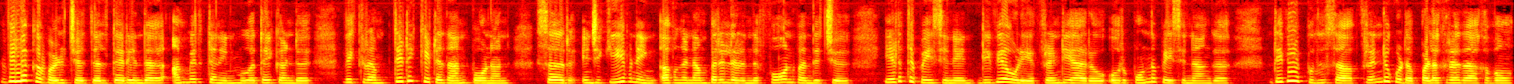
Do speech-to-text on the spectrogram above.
விளக்கு வெளிச்சத்தில் தெரிந்த அமிர்தனின் முகத்தை கண்டு விக்ரம் திடுக்கிட்டுதான் போனான். சார் இன்றைக்கு ஈவினிங் அவங்க நம்பரிலிருந்து ஃபோன் வந்துச்சு. எடுத்து பேசினேன். திவ்யாவுடைய ஃப்ரெண்ட் யாரோ ஒரு பொண்ணு பேசினாங்க. திவ்யா புதுசாக ஃப்ரெண்டு கூட பழகுறதாகவும்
